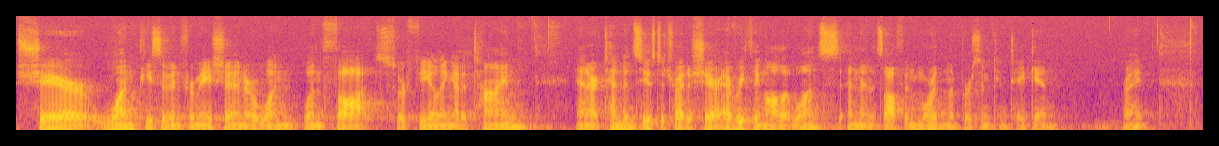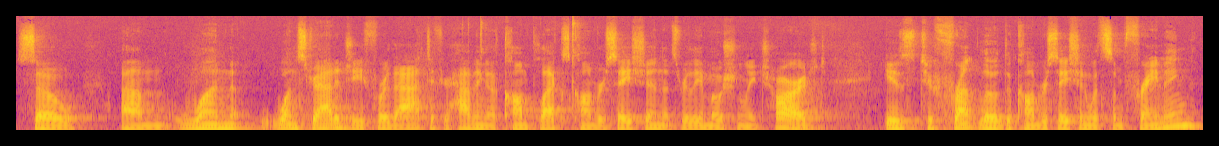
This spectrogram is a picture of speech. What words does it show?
share one piece of information or one, one thought or feeling at a time And our tendency is to try to share everything all at once, and then it's often more than the person can take in, right? So, um, one, one strategy for that, if you're having a complex conversation that's really emotionally charged, is to front load the conversation with some framing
